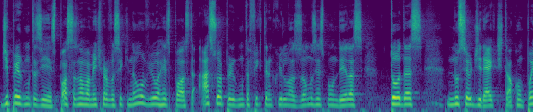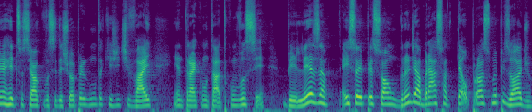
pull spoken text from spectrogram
de perguntas e respostas. Novamente, para você que não ouviu a resposta à sua pergunta, fique tranquilo, nós vamos respondê-las todas no seu direct. Então acompanhe a rede social que você deixou a pergunta que a gente vai entrar em contato com você. Beleza? É isso aí, pessoal. Um grande abraço, até o próximo episódio.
